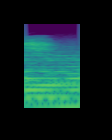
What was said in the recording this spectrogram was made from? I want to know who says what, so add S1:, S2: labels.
S1: much.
